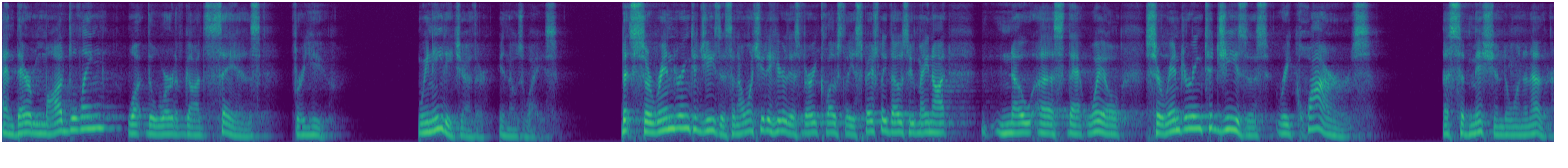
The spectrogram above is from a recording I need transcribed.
And they're modeling what the Word of God says for you. We need each other in those ways. But surrendering to Jesus, and I want you to hear this very closely, especially those who may not know us that well, surrendering to Jesus requires a submission to one another.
